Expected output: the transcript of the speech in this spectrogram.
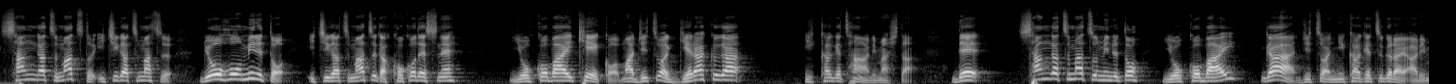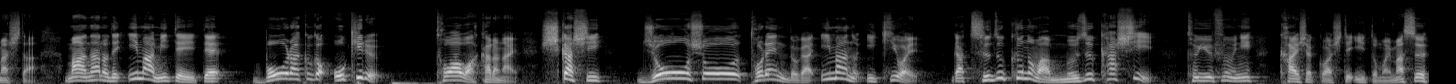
3月末と1月末両方見ると1月末がここですね。横ばい傾向。まあ実は下落が1ヶ月半ありました。で、3月末を見ると横ばいが実は2ヶ月ぐらいありました。まあなので今見ていて暴落が起きるとはわからない。しかし上昇トレンドが今の勢いが続くのは難しいというふうに解釈はしていいと思います。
